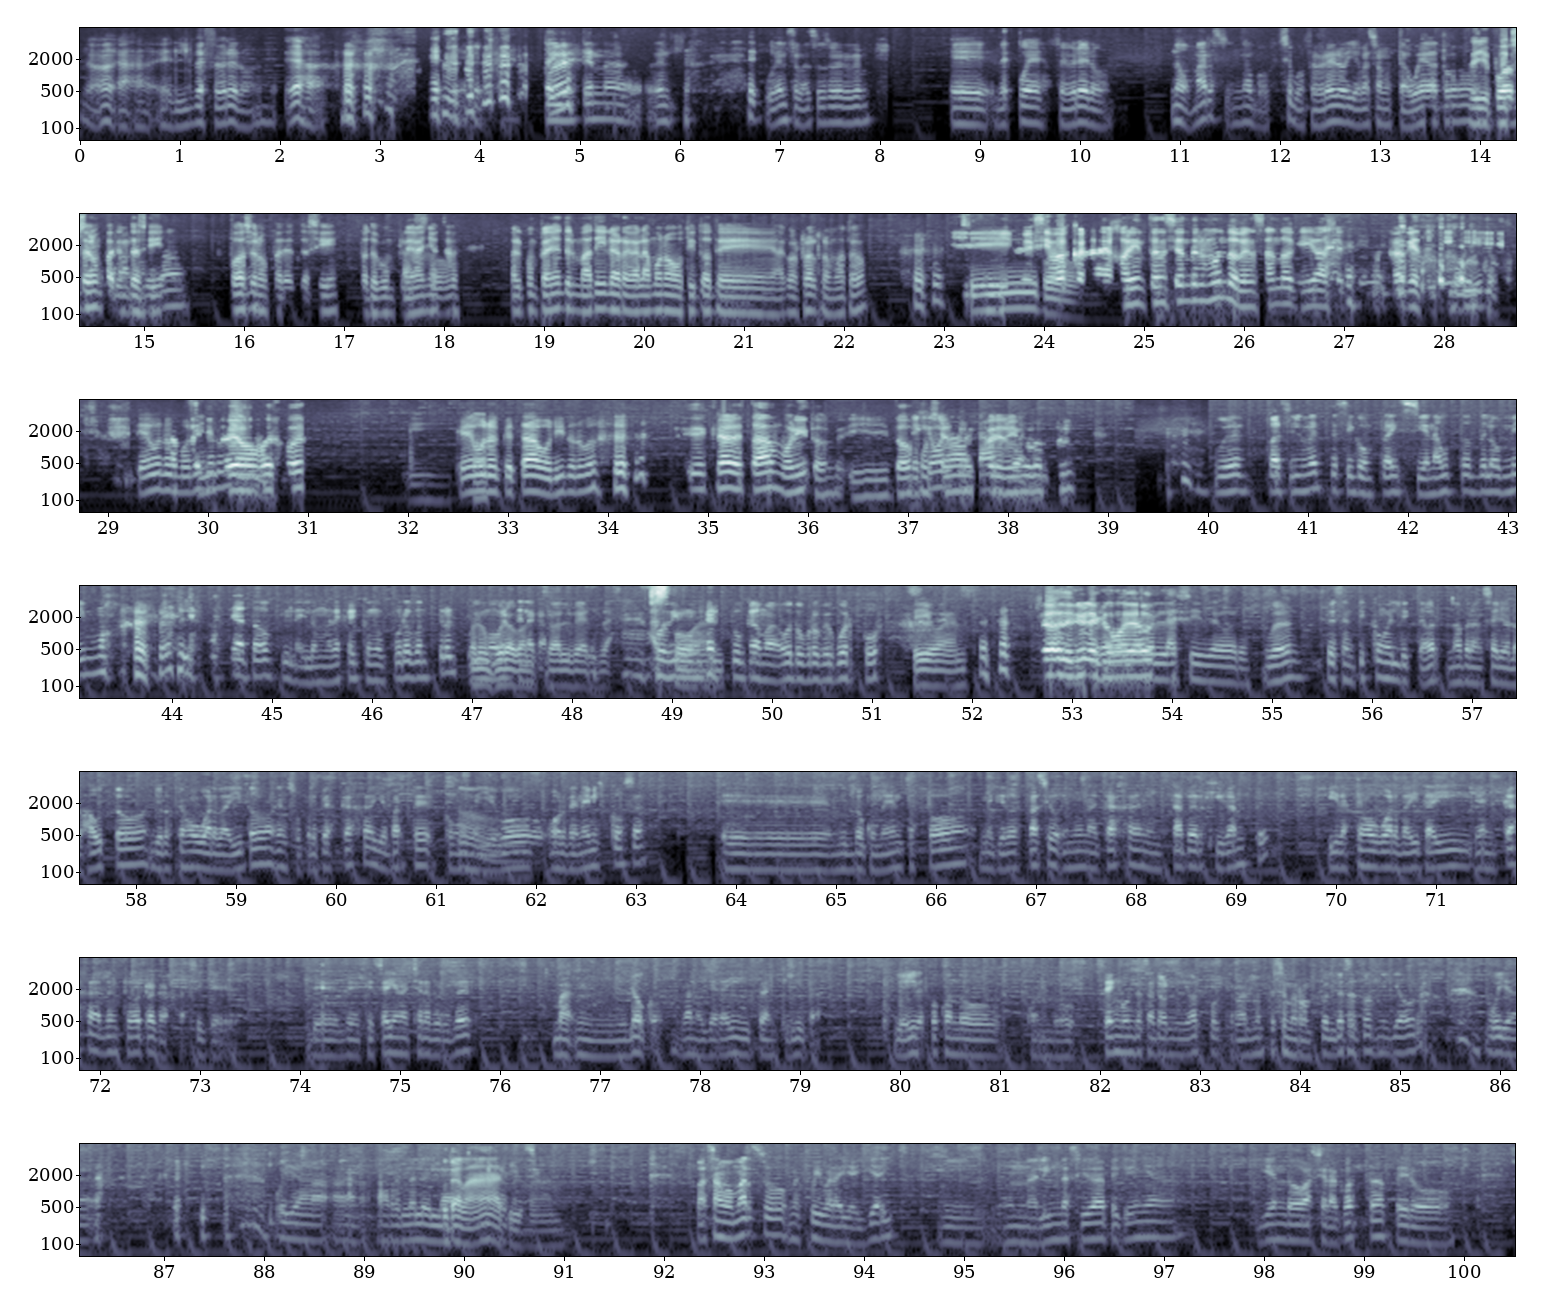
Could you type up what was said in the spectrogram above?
No, ah, el 10 de febrero. Eja. Esta interna. Weón, se pasó súper bien. Eh, después, febrero. No, marzo. No, pues, sí, pues febrero ya pasamos esta wea todo. Oye, ¿puedo hacer un paréntesis? todo. Puedo hacer un paréntesis para tu cumpleaños. Para el cumpleaños del Mati le regalamos unos autitos de a control remoto. Sí, Lo hicimos po. con la mejor intención del mundo, pensando que iba a ser un bonito que nomás. íbamos a poder jugar. Y Quedé todo- uno que estaba bonito nomás. claro, estaban bonitos y todos Dejémoslo funcionaban con el mismo control. Weón, fácilmente si compráis 100 autos de los mismos, les pasé a todos pila y los manejáis con un puro control Con por un puro la cama. ¿verdad? Podéis weón. mover tu cama o tu propio cuerpo. Sí, weón. Claro, tenía una Puro cama de auto. control así de oro. Weón, te sentís como el dictador. No, pero en serio, los autos yo los tengo guardaditos en sus propias cajas y aparte, como me llegó, ordené mis cosas, eh, mis documentos, todo, me quedó espacio en una caja, en un tupper gigante y las tengo guardaditas ahí en caja dentro de otra caja. Así que de, de que se hayan a echar a perder, va, mm, loco, van a quedar ahí tranquilitas. Y ahí después cuando, cuando tengo un desatornillador, porque realmente se me rompió el desatornillador, voy a voy a, a- a arreglarle la, Puta weón. Pasamos marzo, me fui para Yayay, y una linda ciudad pequeña, yendo hacia la costa, pero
